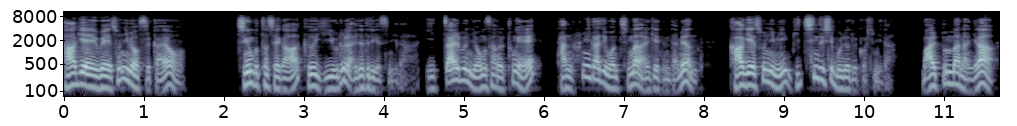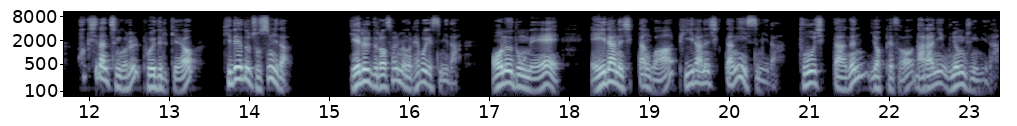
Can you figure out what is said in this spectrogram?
가게에 왜 손님이 없을까요? 지금부터 제가 그 이유를 알려드리겠습니다. 이 짧은 영상을 통해 단 한 가지 원칙만 알게 된다면 가게에 손님이 미친 듯이 몰려들 것입니다. 말뿐만 아니라 확실한 증거를 보여드릴게요. 기대해도 좋습니다. 예를 들어 설명을 해보겠습니다. 어느 동네에 A라는 식당과 B라는 식당이 있습니다. 두 식당은 옆에서 나란히 운영 중입니다.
